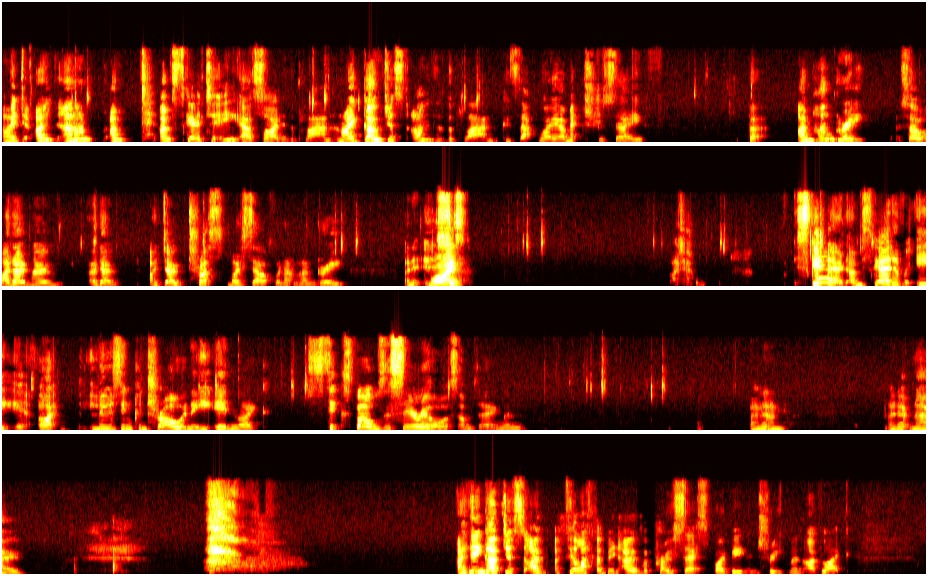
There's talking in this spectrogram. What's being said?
I, I, and I'm, I'm, I'm scared to eat outside of the plan, and I go just under the plan because that way I'm extra safe. But I'm hungry, so I don't know. I don't. I don't trust myself when I'm hungry, and it's Why? just. I don't. Scared. I'm scared of eating, like losing control and eating like six bowls of cereal or something, and I don't. I don't know. I think I've just I, I feel like I've been over processed by being in treatment. I've like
